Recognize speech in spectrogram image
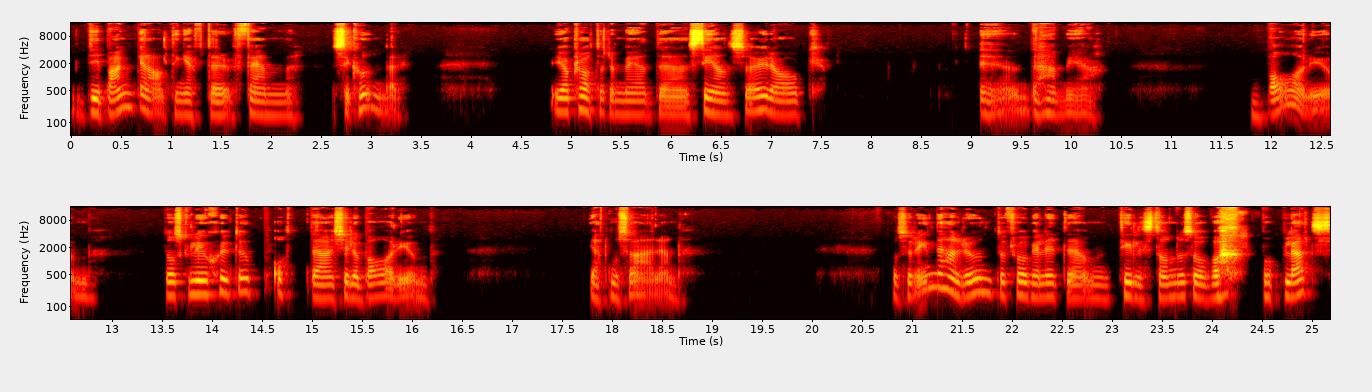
debankar allting efter fem sekunder. Jag pratade med eh, Stensö idag och eh, det här med barium. De skulle ju skjuta upp 8 kilo barium i atmosfären. Och så ringde han runt och frågade lite om tillstånd och så var på plats.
